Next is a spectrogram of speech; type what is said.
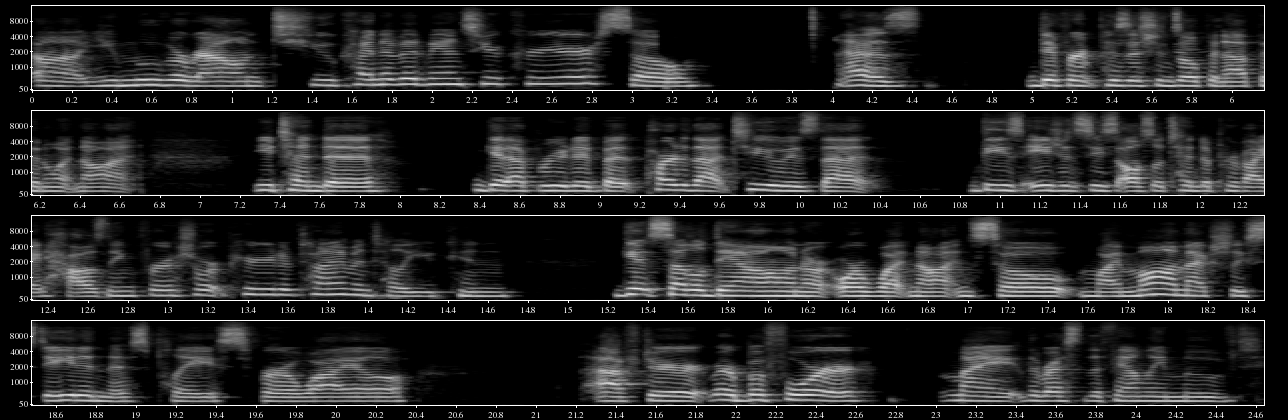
uh, you move around to kind of advance your career. So as different positions open up and whatnot you tend to get uprooted. But part of that too is that these agencies also tend to provide housing for a short period of time until you can get settled down or, or whatnot. And so my mom actually stayed in this place for a while after or before my the rest of the family moved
